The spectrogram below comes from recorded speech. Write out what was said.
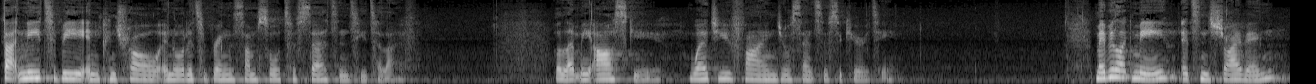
That need to be in control in order to bring some sort of certainty to life. Well, let me ask you where do you find your sense of security? Maybe, like me, it's in striving,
